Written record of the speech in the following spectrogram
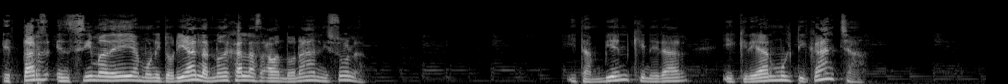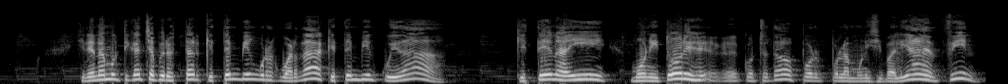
estar encima de ellas, monitorearlas, no dejarlas abandonadas ni solas. Y también generar y crear multicanchas generar multicancha, pero estar, que estén bien resguardadas, que estén bien cuidadas, que estén ahí monitores eh, eh, contratados por, por la municipalidad, en fin.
